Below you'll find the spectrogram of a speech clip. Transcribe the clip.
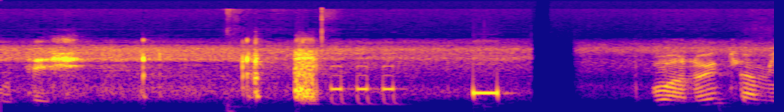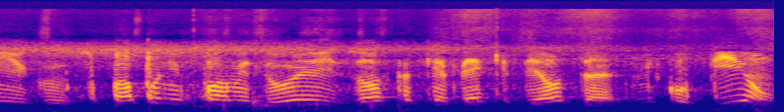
o Teixeira. Boa noite, amigos. Papo Uniforme 2, Oscar Quebec Delta, me copiam?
